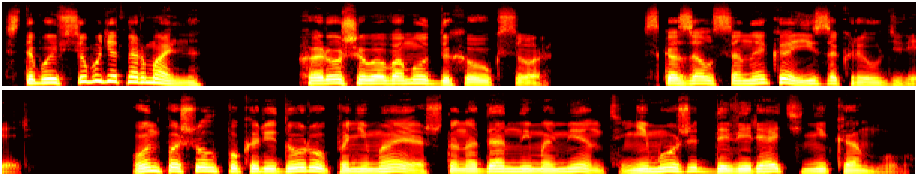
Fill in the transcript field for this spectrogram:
с тобой все будет нормально?» «Хорошего вам отдыха, Уксор», — сказал Санека и закрыл дверь. Он пошел по коридору, понимая, что на данный момент не может доверять никому.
